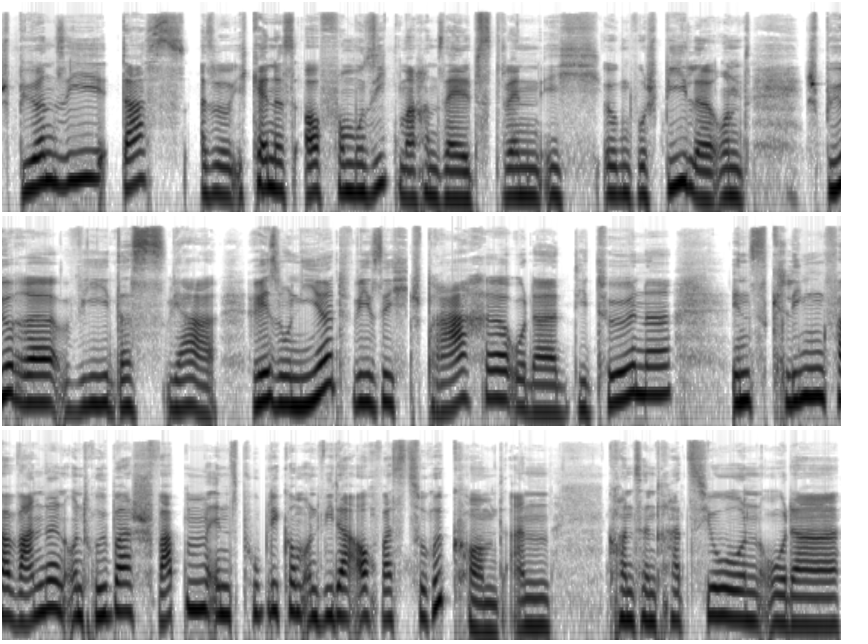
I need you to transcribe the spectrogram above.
Spüren Sie das? Also ich kenne es auch vom Musikmachen selbst, wenn ich irgendwo spiele und spüre, wie das ja resoniert, wie sich Sprache oder die Töne ins Klingen verwandeln und rüberschwappen ins Publikum und wieder auch was zurückkommt an Konzentration oder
